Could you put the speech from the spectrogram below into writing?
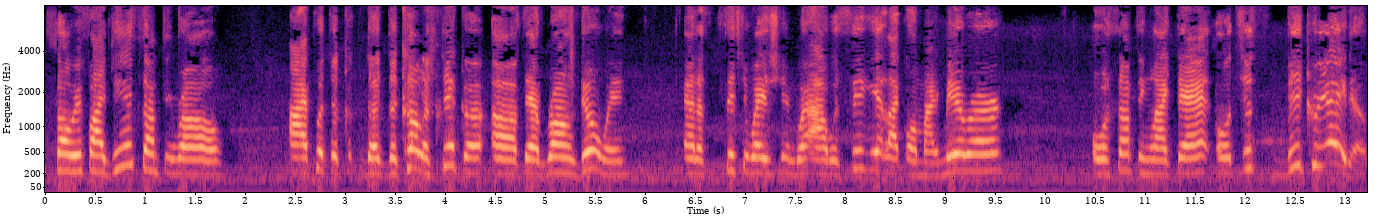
So if I did something wrong, I put the the, the color sticker of that wrongdoing at a situation where I would see it, like on my mirror, or something like that, or just be creative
